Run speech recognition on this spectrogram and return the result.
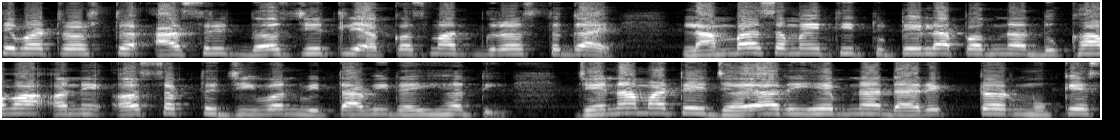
સેવા ટ્રસ્ટ આશ્રિત દસ જેટલી અકસ્માતગ્રસ્ત ગાય લાંબા સમયથી તૂટેલા પગના દુખાવા અને અશક્ત જીવન વિતાવી રહી હતી. જેના માટે જયા રિહેબના ડાયરેક્ટર મુકેશ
